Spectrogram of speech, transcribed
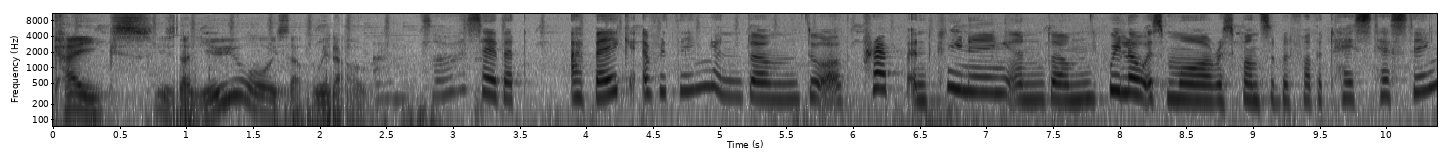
cakes? Is that you or is that Willow? So I would say that I bake everything and um, do all the prep and cleaning, and um, Willow is more responsible for the taste testing,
